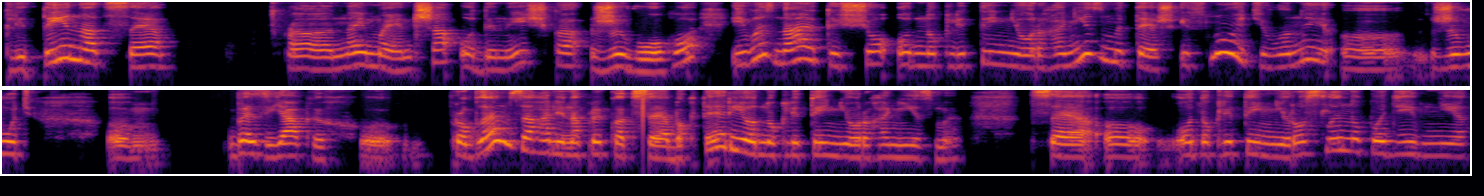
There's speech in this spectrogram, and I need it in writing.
Клітина це найменша одиничка живого, і ви знаєте, що одноклітинні організми теж існують, і вони е, живуть ем, без яких е, проблем взагалі. Наприклад, це бактерії, одноклітинні організми, це одноклітинні рослиноподібні е,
